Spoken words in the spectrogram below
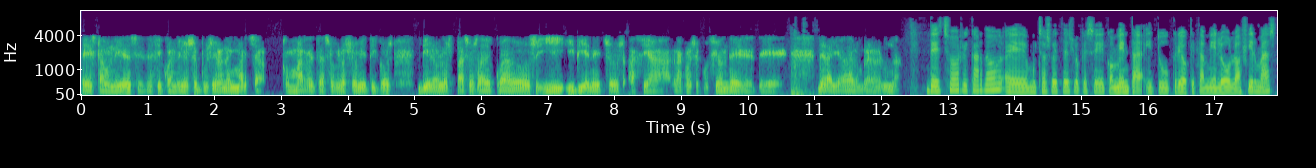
estadounidense. Es decir, cuando ellos se pusieron en marcha con más retraso que los soviéticos, dieron los pasos adecuados y, bien hechos hacia la consecución de, la llegada del hombre a la Luna. De hecho, Ricardo, eh, muchas veces lo que se comenta, y tú creo que también lo, afirmas,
